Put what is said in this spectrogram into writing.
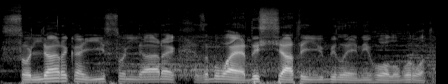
Солярика. І Солярик забуває 10-й юбілейний гол у ворота.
